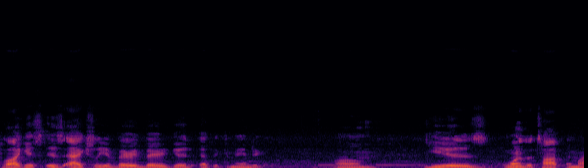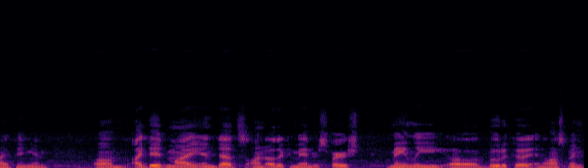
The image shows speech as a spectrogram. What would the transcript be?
Pelagius is actually a very very good epic commander. Um, he is one of the top in my opinion. Um, I did my in-depths on other commanders first, mainly uh, Boudica and Osman,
